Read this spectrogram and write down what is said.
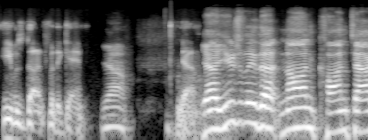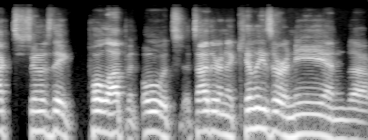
he was done for the game. Yeah. Yeah. Yeah. Usually that non-contact, as soon as they pull up and oh, it's it's either an Achilles or a knee, and uh,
